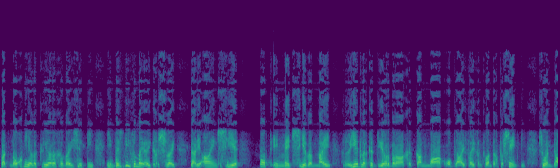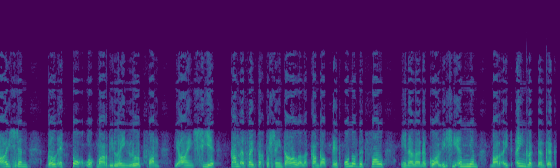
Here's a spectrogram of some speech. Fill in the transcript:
wat nog nie hulle kleure gewys het nie en dis nie vir my uitgesluit dat die ANC tot en met 7 Mei redelike deurbrake kan maak op daai 25% nie. So in daai sin wil ek tog ook maar die lyn loop van die ANC kan 'n 50% haal. Hulle kan dalk net onder dit val en hulle in 'n koalisie inneem, maar uiteindelik dink ek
